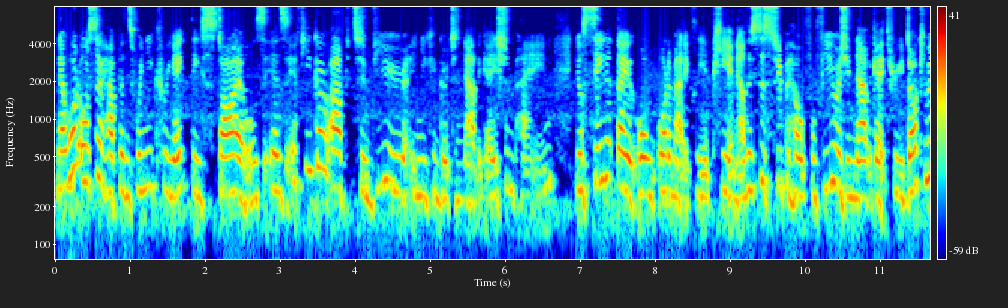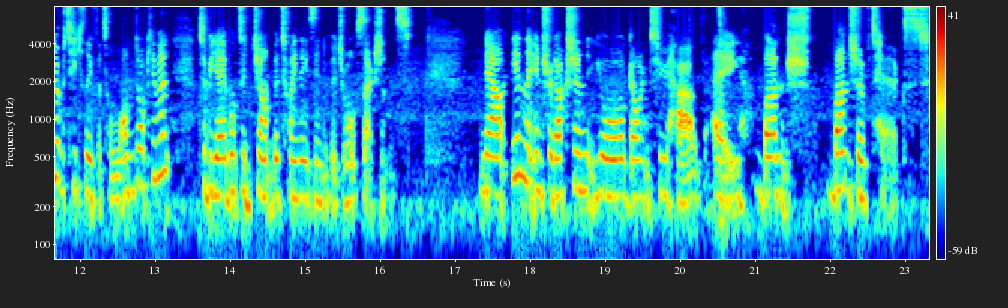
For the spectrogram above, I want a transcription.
Now, what also happens when you create these styles is if you go up to view and you can go to navigation pane, you'll see that they all automatically appear. Now, this is super helpful for you as you navigate through your document, particularly if it's a long document, to be able to jump between these individual sections. Now, in the introduction, you're going to have a bunch, bunch of text.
